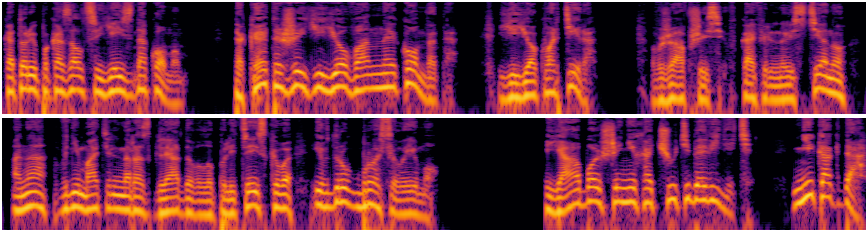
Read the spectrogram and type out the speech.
который показался ей знакомым. Так это же ее ванная комната, ее квартира. Вжавшись в кафельную стену, она внимательно разглядывала полицейского и вдруг бросила ему. «Я больше не хочу тебя видеть. Никогда.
